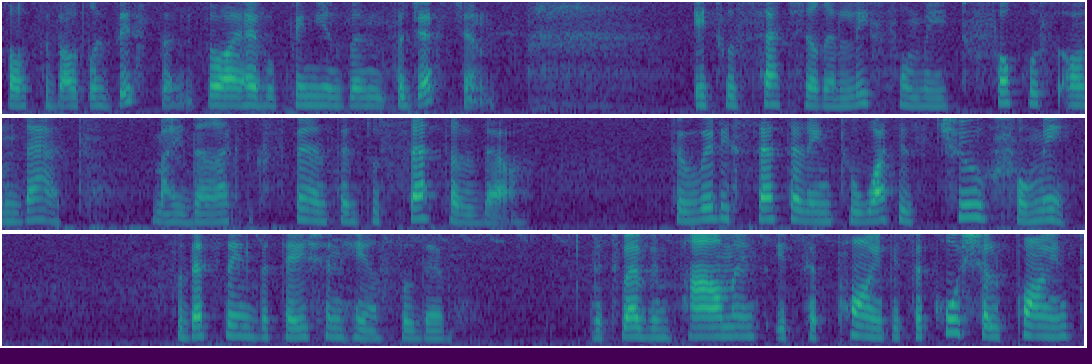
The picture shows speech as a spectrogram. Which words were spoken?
thoughts about resistance, so I have opinions and suggestions. It was such a relief for me to focus on that, my direct experience, and to settle there, to really settle into what is true for me. So that's the invitation here. So the, the 12 empowerments, it's a point, it's a crucial point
